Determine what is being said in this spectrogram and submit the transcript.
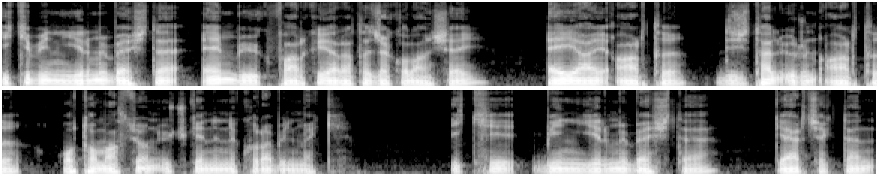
2025'te en büyük farkı yaratacak olan şey AI artı, dijital ürün artı, otomasyon üçgenini kurabilmek. 2025'te gerçekten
